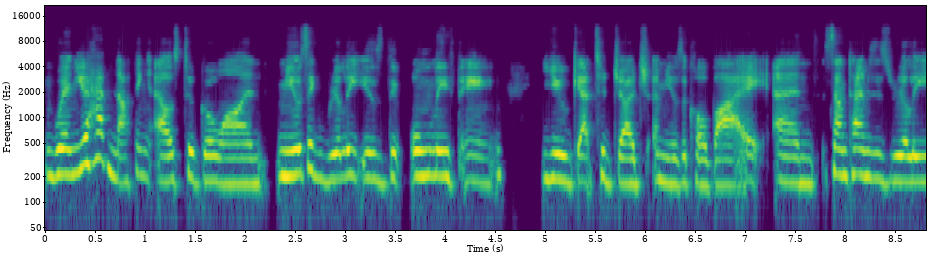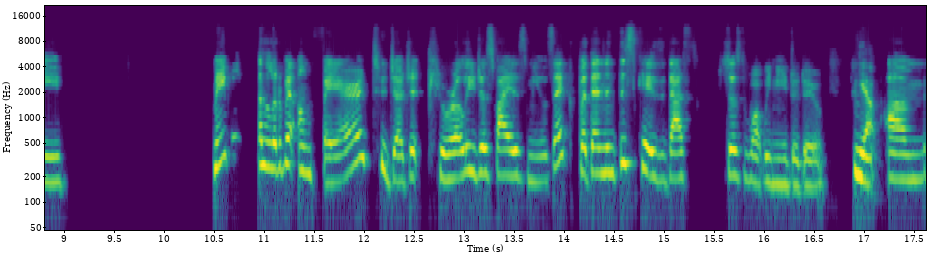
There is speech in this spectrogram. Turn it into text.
when you have nothing else to go on, music really is the only thing you get to judge a musical by. And sometimes it's really maybe a little bit unfair to judge it purely just by its music. But then in this case, that's just what we need to do. Yeah. Um,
